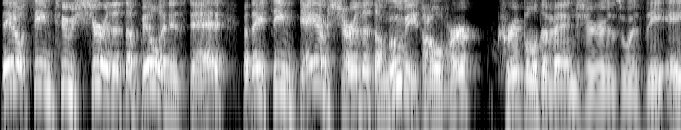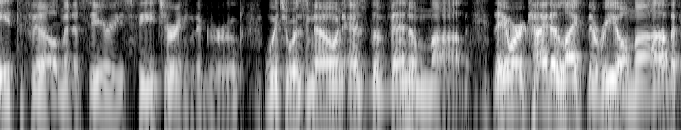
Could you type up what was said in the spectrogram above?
They don't seem too sure that the villain is dead, but they seem damn sure that the movie's over. Crippled Avengers was the eighth film in a series featuring the group, which was known as the Venom Mob. They were kinda like the real mob,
